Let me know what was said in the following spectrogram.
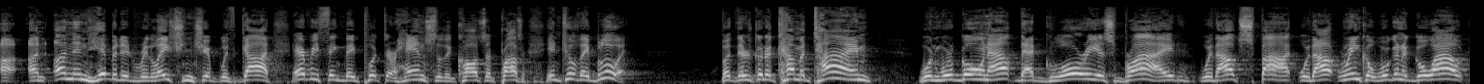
a, an uninhibited relationship with God. Everything they put their hands to, the cause of process until they blew it. But there's going to come a time when we're going out, that glorious bride, without spot, without wrinkle. We're going to go out.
